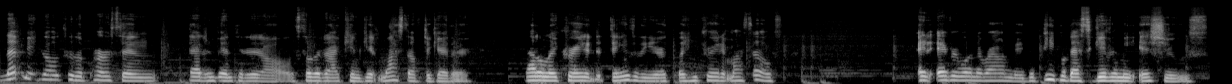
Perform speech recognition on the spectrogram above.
Let me go to the person that invented it all so that I can get myself together. Not only created the things of the earth, but he created myself and everyone around me, the people that's giving me issues,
